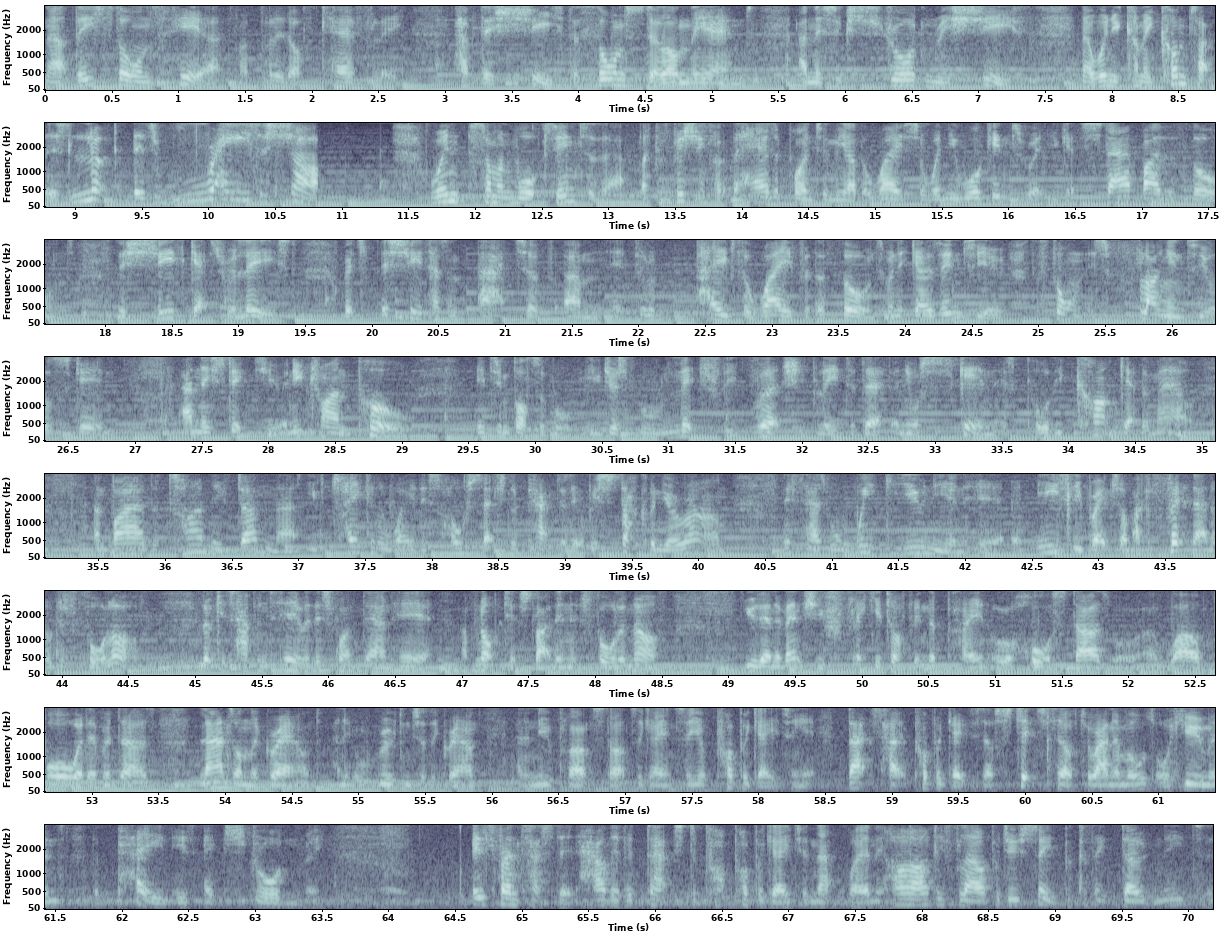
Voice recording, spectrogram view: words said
Now these thorns here, if I pull it off carefully, have this sheath, the thorn's still on the end, and this extraordinary sheath. Now when you come in contact with this, look, it's razor sharp. When someone walks into that, like a fishing hook, the hairs are pointing the other way, so when you walk into it, you get stabbed by the thorns. This sheath gets released, which this sheath has an act of, um, it sort of paves the way for the thorns. When it goes into you, the thorn is flung into your skin, and they stick to you, and you try and pull, it's impossible. You just will literally virtually bleed to death and your skin is pulled, you can't get them out. And by the time you've done that, you've taken away this whole section of cactus. It'll be stuck on your arm. This has a weak union here. It easily breaks off. I could flip that and it'll just fall off. Look, it's happened here with this one down here. I've knocked it slightly and it's fallen off. You then eventually flick it off in the paint, or a horse does, or a wild boar, whatever does, lands on the ground, and it will root into the ground, and a new plant starts again. So you're propagating it. That's how it propagates itself. Stitch itself to animals or humans. The pain is extraordinary. It's fantastic how they've adapted to pro propagate in that way, and they hardly flower produce seed because they don't need to.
